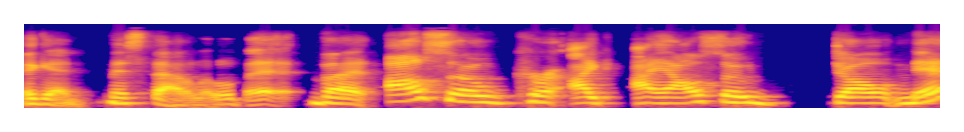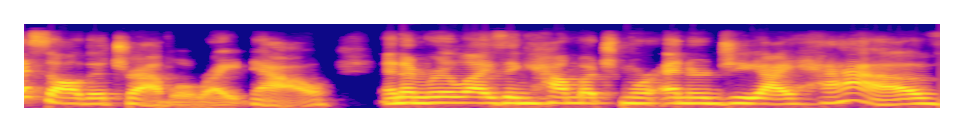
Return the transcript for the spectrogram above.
again missed that a little bit but also i i also don't miss all the travel right now and i'm realizing how much more energy i have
